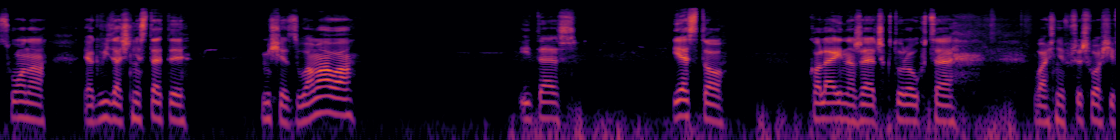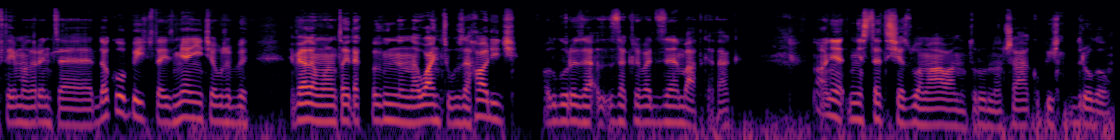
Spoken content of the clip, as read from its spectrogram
Słona, jak widać, niestety mi się złamała. I też jest to kolejna rzecz, którą chcę właśnie w przyszłości w tej motorynce dokupić, tutaj zmienić ją, żeby wiadomo, no tutaj tak powinno na łańcuch zachodzić, od góry za, zakrywać zębatkę, tak? No nie, niestety się złamała, no trudno, trzeba kupić drugą.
